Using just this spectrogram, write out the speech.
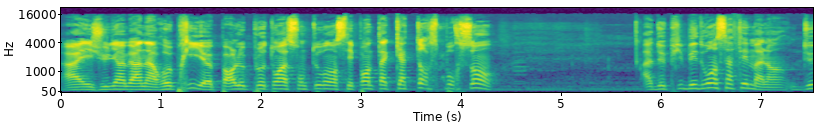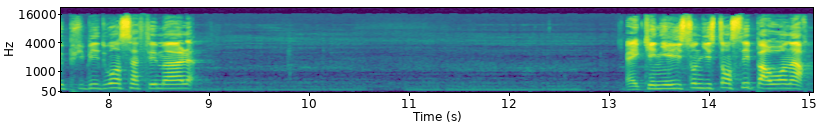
Allez, Julien Bernard repris euh, par le peloton à son tour dans ses pentes à 14%. Ah, depuis Bédouin, ça fait mal. Hein. Depuis Bédouin, ça fait mal. Allez, Kenny Ellison distancé par Van Aert.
